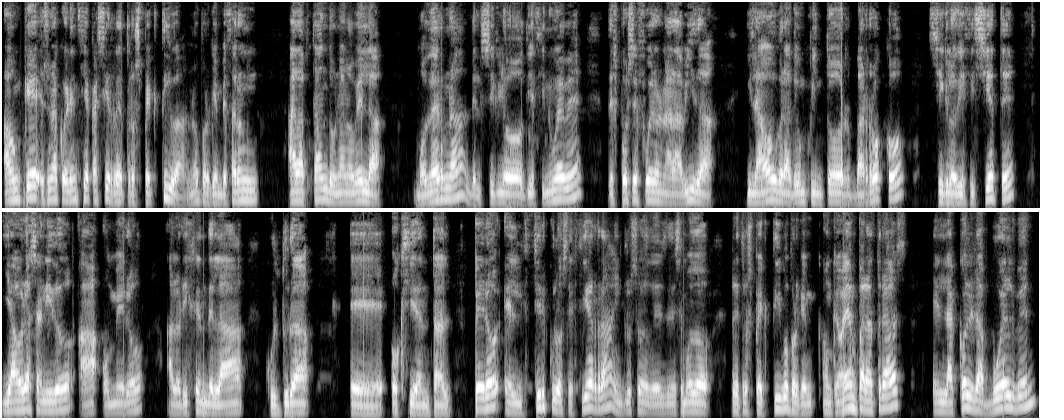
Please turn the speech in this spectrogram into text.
aunque es una coherencia casi retrospectiva, ¿no? porque empezaron adaptando una novela moderna del siglo XIX, después se fueron a la vida y la obra de un pintor barroco, siglo XVII, y ahora se han ido a Homero, al origen de la cultura eh, occidental. Pero el círculo se cierra, incluso desde ese modo retrospectivo, porque aunque vayan para atrás, en la cólera vuelven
